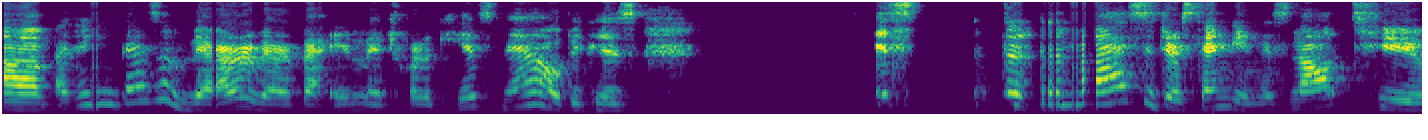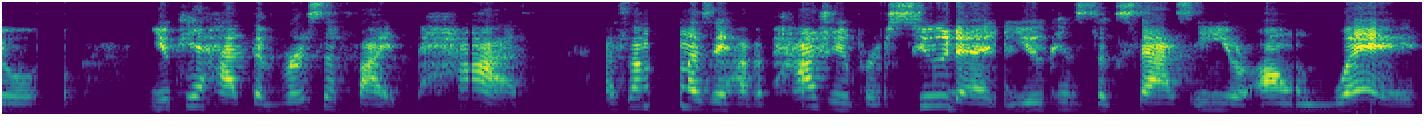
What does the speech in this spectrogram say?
Um, I think that's a very very bad image for the kids now because it's the, the message they're sending is not to you can have diversified path as long as they have a passion, you pursue it, you can success in your own way.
